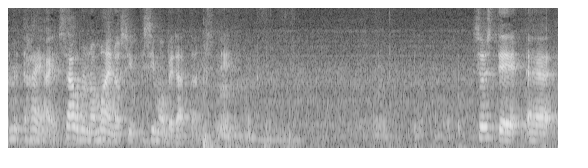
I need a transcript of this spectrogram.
ー、はいはいサウルの前のししもべだったんですね。そして、え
